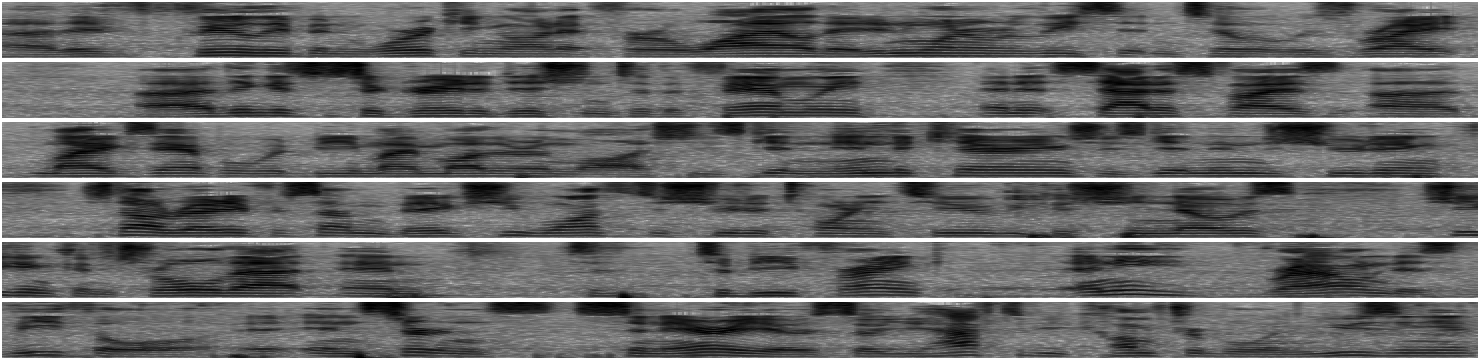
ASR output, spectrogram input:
Uh, they've clearly been working on it for a while. They didn't want to release it until it was right. Uh, I think it's just a great addition to the family, and it satisfies. Uh, my example would be my mother-in-law. She's getting into carrying, she's getting into shooting. She's not ready for something big. She wants to shoot a 22 because she knows she can control that. And to, be frank, any round is lethal in certain scenarios, so you have to be comfortable in using it.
